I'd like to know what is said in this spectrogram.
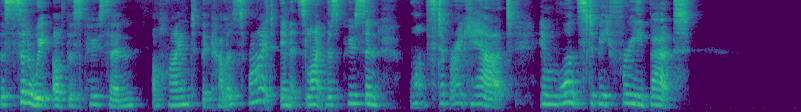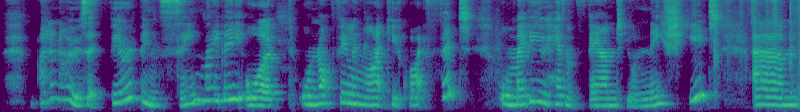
the silhouette of this person behind the colours, right? And it's like this person wants to break out and wants to be free, but I don't know, is it fear of being seen maybe or or not feeling like you quite fit or maybe you haven't found your niche yet. Um,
